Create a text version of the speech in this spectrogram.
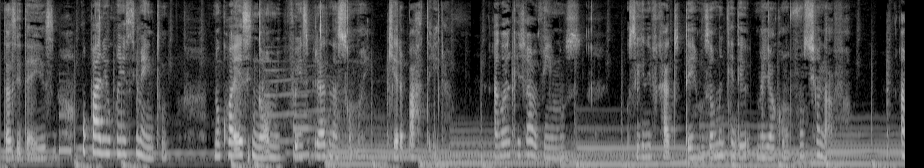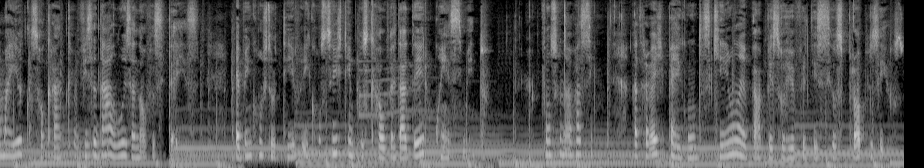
das ideias, ou parir o conhecimento, no qual esse nome foi inspirado na sua mãe, que era parteira. Agora que já vimos o significado do termo, vamos entender melhor como funcionava. A maioria socrática visa dar à luz a novas ideias. É bem construtiva e consiste em buscar o verdadeiro conhecimento. Funcionava assim, através de perguntas que iriam levar a pessoa a refletir seus próprios erros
